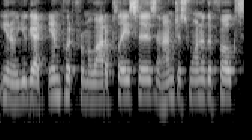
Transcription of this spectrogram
you know you get input from a lot of places and i'm just one of the folks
